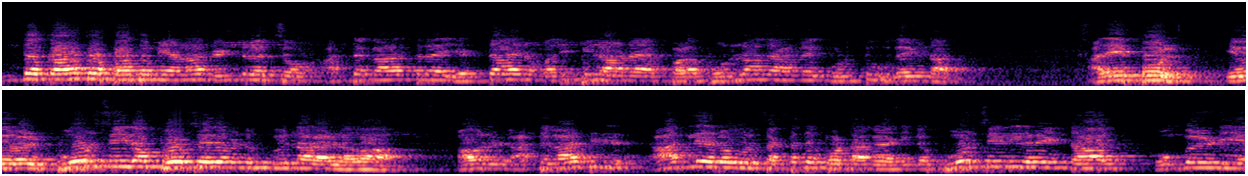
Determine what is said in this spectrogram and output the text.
இந்த காலத்துல பார்த்தோமேனா ரெண்டு லட்சம் அந்த காலத்துல எட்டாயிரம் மதிப்பிலான பல பொருளாதாரங்களை கொடுத்து உதவினார். அதே போல் இவர்கள் போர் செய்தோம் போர் செய்தோம் என்று கூறினார் அல்லவா? அவர்கள் அந்த காலத்தில் ஆங்கிலேயர்கள் ஒரு சட்டத்தை போட்டாங்க நீங்க போர் செய்தீர்கள் என்றால் உங்களுடைய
